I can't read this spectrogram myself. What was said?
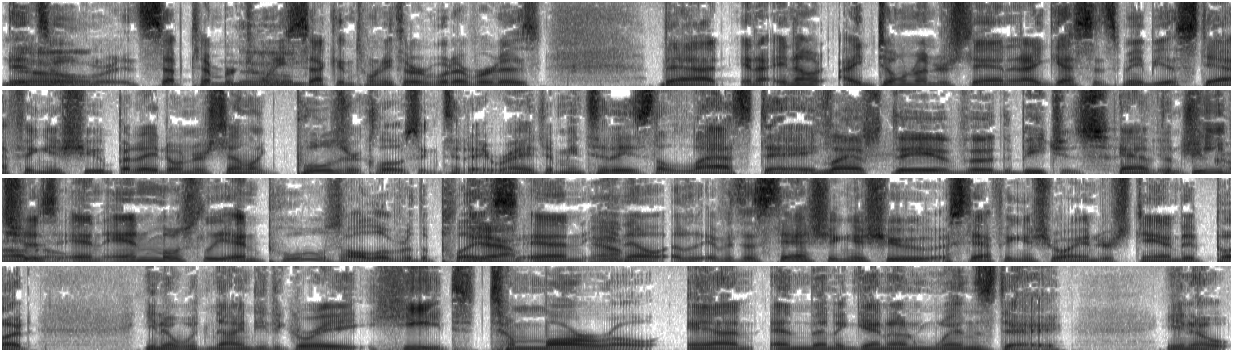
It's over. It's September No. twenty second, twenty third, whatever it is. That and I, you know I don't understand, and I guess it's maybe a staffing issue, but I don't understand. Like pools are closing today, right? I mean, today's the last day. Last day of uh, the beaches. Have the beaches Chicago. and, and mostly and pools all over the place. Yeah, and yeah. you know, if it's a stashing issue, a staffing issue, I understand it. But you know, with ninety degree heat tomorrow and and then again on Wednesday, you know,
